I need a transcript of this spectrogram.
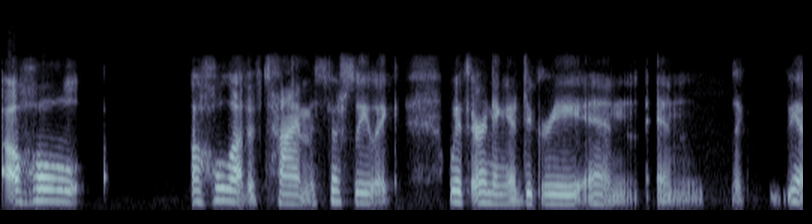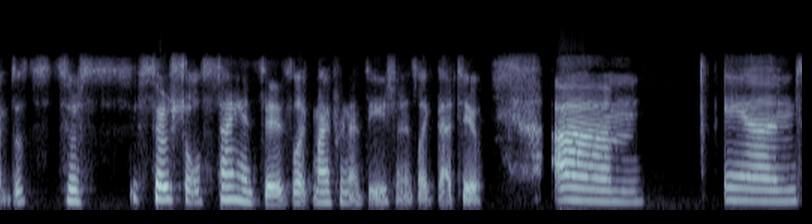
a whole a whole lot of time especially like with earning a degree in in like yeah the so, social sciences like my pronunciation is like that too. Um and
